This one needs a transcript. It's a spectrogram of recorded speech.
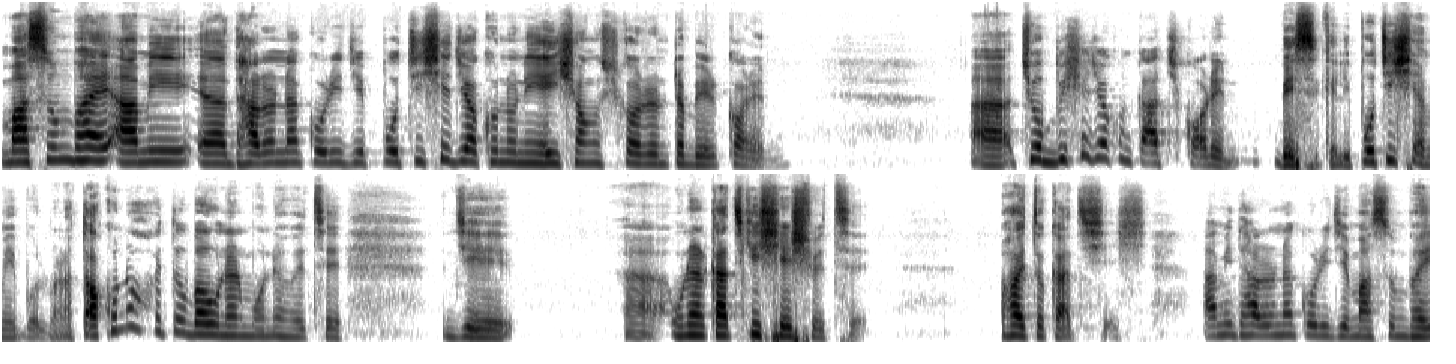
মাসুম ভাই, আমি ধারণা করি যে পঁচিশে যখন উনি এই সংস্করণটা বের করেন চব্বিশে যখন কাজ করেন বেসিক্যালি পঁচিশে আমি বলব না, তখনও হয়তো বা ওনার মনে হয়েছে যে ওনার কাজ কি শেষ হয়েছে? হয়তো কাজ শেষ। আমি ধারণা করি যে মাসুম ভাই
